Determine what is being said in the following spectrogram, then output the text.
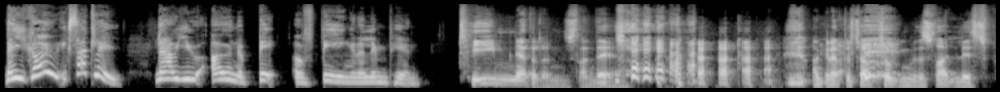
there you go, exactly. Now you own a bit of being an Olympian. Team Netherlands. I'm there. I'm going to have to start talking with a slight lisp.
